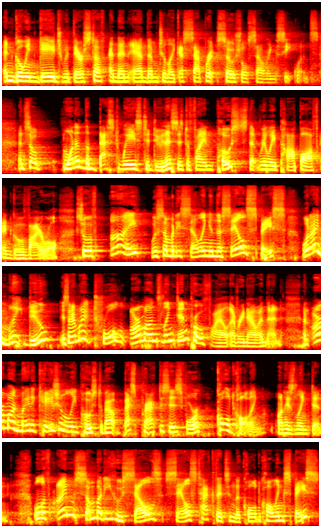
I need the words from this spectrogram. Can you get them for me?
and go engage with their stuff and then add them to like a separate social selling sequence. And so one of the best ways to do this is to find posts that really pop off and go viral. So if I was somebody selling in the sales space, what I might do is I might troll Armand's LinkedIn profile every now and then. And Armand might occasionally post about best practices for cold calling on his LinkedIn. Well, if I'm somebody who sells sales tech that's in the cold calling space,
